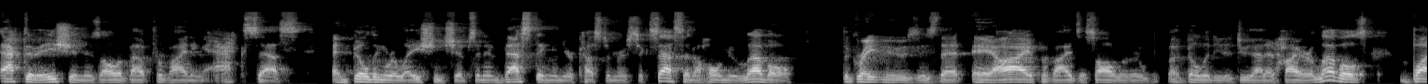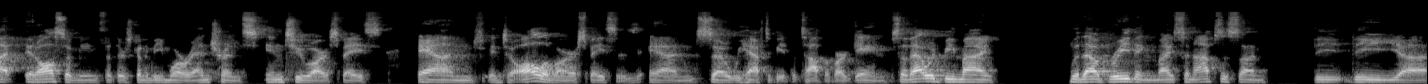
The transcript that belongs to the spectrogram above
activation is all about providing access and building relationships and investing in your customer success at a whole new level the great news is that AI provides us all with the ability to do that at higher levels, but it also means that there's going to be more entrance into our space and into all of our spaces. And so we have to be at the top of our game. So that would be my, without breathing, my synopsis on the, the, uh,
